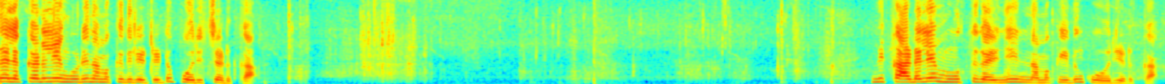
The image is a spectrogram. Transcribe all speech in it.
നിലക്കടലയും കൂടി നമുക്കിതിലിട്ടിട്ട് പൊരിച്ചെടുക്കാം. ഇനി കടല മൂത്ത് കഴിഞ്ഞ് നമുക്കിതും കോരിയെടുക്കാം.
